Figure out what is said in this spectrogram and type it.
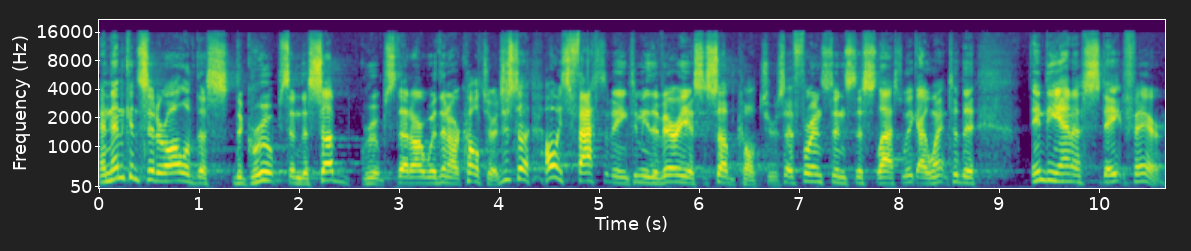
And then consider all of the, the groups and the subgroups that are within our culture. Just uh, always fascinating to me, the various subcultures. Uh, for instance, this last week I went to the Indiana State Fair.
